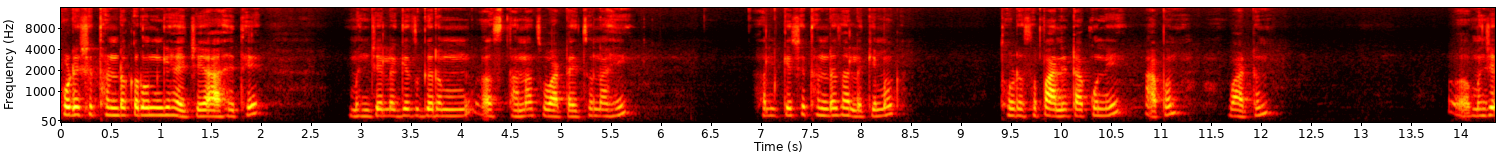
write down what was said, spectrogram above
थोडेसे थंड करून घ्यायचे आहे हे. म्हणजे लगेच गरम असतानाच वाटायचं नाही. हलकेसे थंड झालं की मग थोडंसं पाणी टाकून आपण वाटण म्हणजे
